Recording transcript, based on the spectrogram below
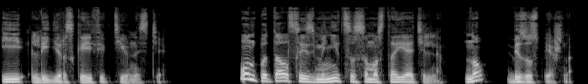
и лидерской эффективности. Он пытался измениться самостоятельно, но безуспешно.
